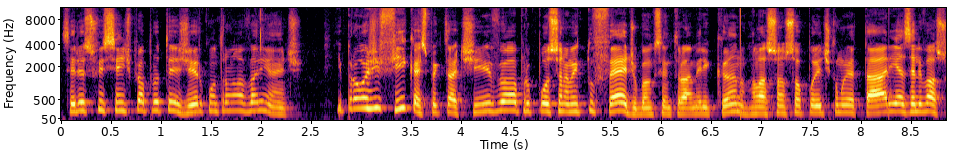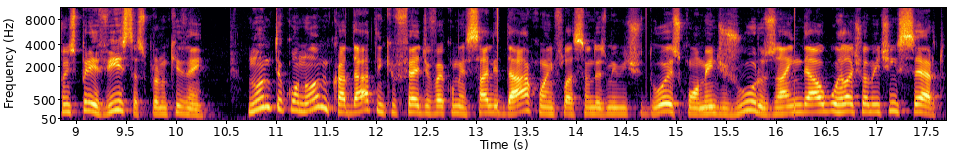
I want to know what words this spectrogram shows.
seria suficiente para proteger contra a nova variante. E para hoje fica a expectativa para o posicionamento do Fed, o Banco Central Americano, em relação à sua política monetária e às elevações previstas para o ano que vem. No âmbito econômico, a data em que o Fed vai começar a lidar com a inflação em 2022, com o aumento de juros, ainda é algo relativamente incerto,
